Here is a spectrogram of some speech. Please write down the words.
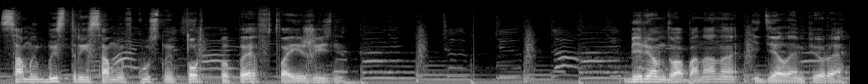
Самый быстрый и самый вкусный торт ПП в твоей жизни. Берем два банана и делаем пюре.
